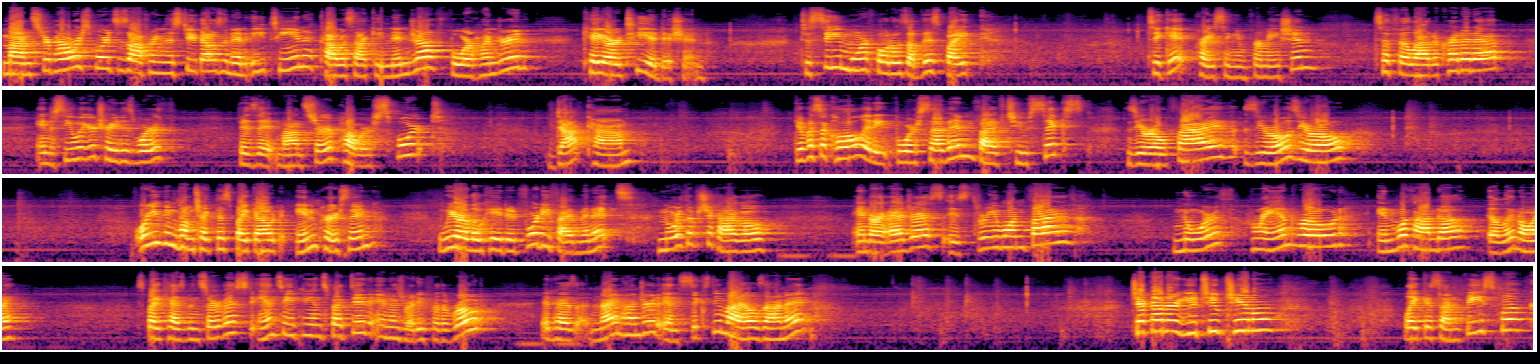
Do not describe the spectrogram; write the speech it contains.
Monster Power Sports is offering this 2018 Kawasaki Ninja 400 KRT edition. To see more photos of this bike, to get pricing information, to fill out a credit app, and to see what your trade is worth, visit monsterpowersport.com. Give us a call at 847 526 0500 or you can come check this bike out in person. We are located 45 minutes north of Chicago, and our address is 315 North Rand Road in Wauconda, Illinois. This bike has been serviced and safety inspected and is ready for the road. It has 960 miles on it. Check out our YouTube channel. Like us on Facebook.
